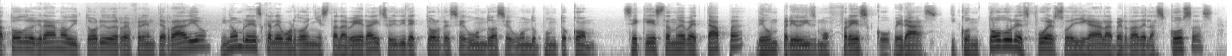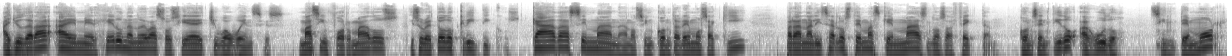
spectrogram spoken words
a todo el gran auditorio de Referente Radio. Mi nombre es Caleb Ordóñez Talavera y soy director de segundo a segundo.com. Sé que esta nueva etapa de un periodismo fresco, veraz y con todo el esfuerzo de llegar a la verdad de las cosas ayudará a emerger una nueva sociedad de chihuahuenses, más informados y sobre todo críticos. Cada semana nos encontraremos aquí para analizar los temas que más nos afectan, con sentido agudo, sin temor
